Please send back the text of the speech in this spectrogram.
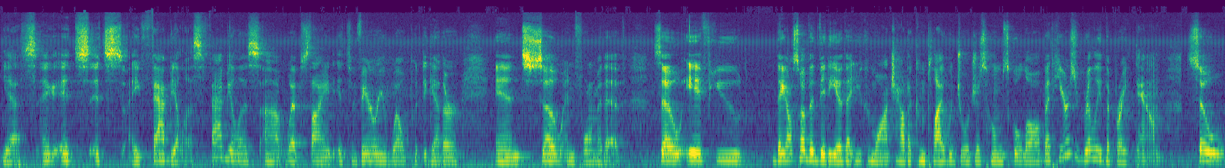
Yes, it's it's a fabulous, fabulous uh, website. It's very well put together and so informative. So if you, they also have a video that you can watch how to comply with Georgia's homeschool law. But here's really the breakdown. So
